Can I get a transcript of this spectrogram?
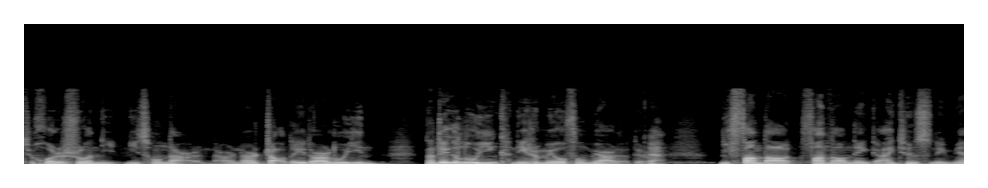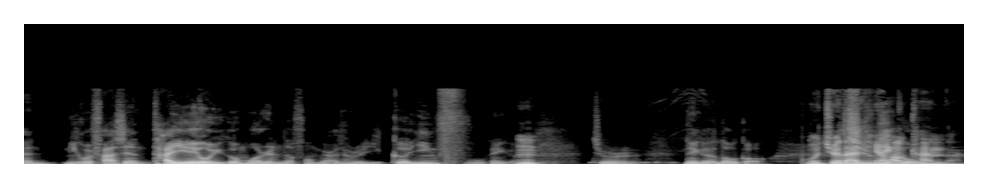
就或者说你你从哪儿哪儿哪儿找的一段录音，那这个录音肯定是没有封面的，对吧？你放到放到那个 iTunes 里面，你会发现它也有一个默认的封面，就是一个音符，那个，嗯，就是那个 logo，我觉得还挺好看的，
